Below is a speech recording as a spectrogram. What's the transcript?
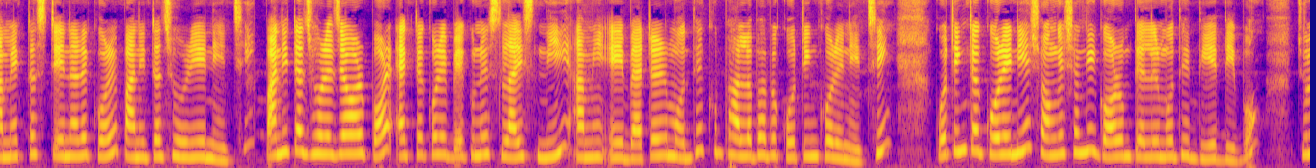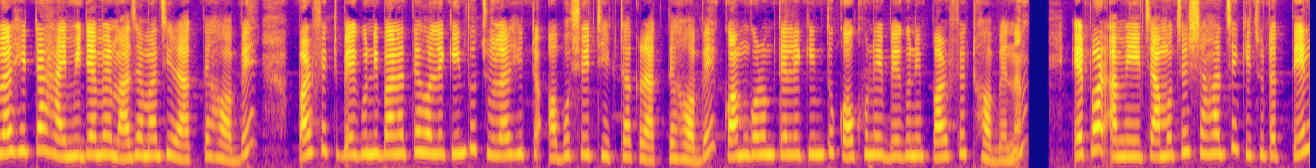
আমি একটা স্টেনারে করে পানিটা ঝরিয়ে নিয়েছি পানিটা ঝরে যাওয়ার পর একটা করে বেগুনের স্লাইস নিয়ে আমি এই ব্যাটারের মধ্যে খুব ভালোভাবে কোটিং করে নিচ্ছি। কোটিংটা করে নিয়ে সঙ্গে সঙ্গে গরম তেলের মধ্যে দিয়ে দিব। চুলার হিটটা হাই মিডিয়ামের মাঝামাঝি রাখতে হবে। পারফেক্ট বেগুনি বানাতে হলে কিন্তু চুলার হিটটা অবশ্যই ঠিকঠাক রাখতে হবে। কম গরম তেলে কিন্তু কখনোই বেগুনি পারফেক্ট হবে না। এরপর আমি চামচের সাহায্যে কিছুটা তেল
